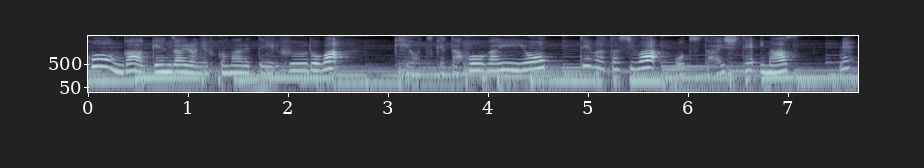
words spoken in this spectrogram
コーンが原材料に含まれているフードは気をつけた方がいいよって私はお伝えしています。ね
